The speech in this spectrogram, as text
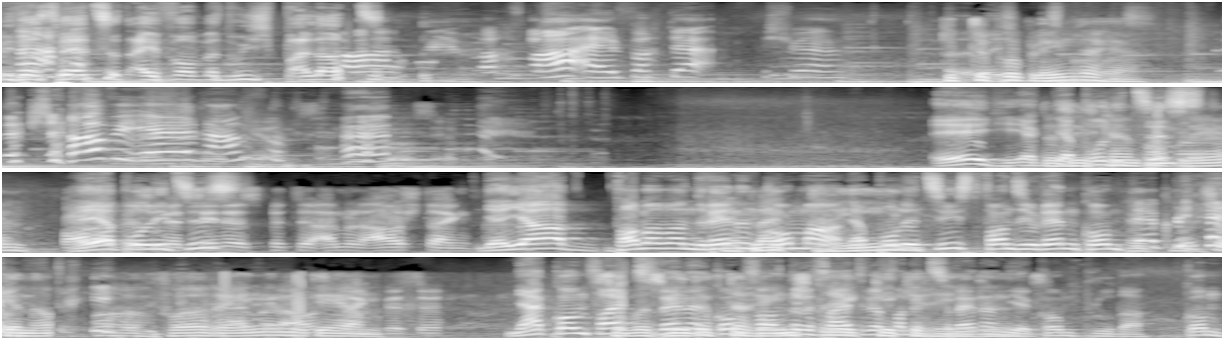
Wie das Headset einfach mal durchballert. Fahr einfach, fahr einfach, der... Ich schwör. Gibt ein Problem daher. Schau, wie er ihn anfasst. Ey, ja, der Polizist. Ja, ja, Polizist. bitte einmal aussteigen. Ja, ja, fahren wir mal ein Rennen, komm mal. Herr Polizist, fahren Sie Rennen, komm. Ja, gut, genau, vor Rennen mit dem. Ja, komm, fahr jetzt Rennen, komm, von der Seite, wir fahren jetzt Rennen hier, komm, Bruder, komm.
